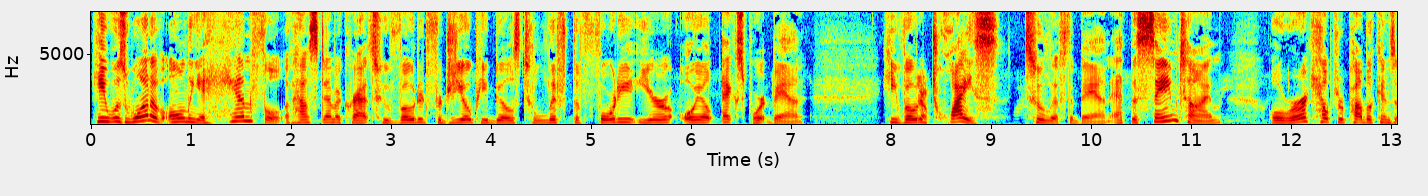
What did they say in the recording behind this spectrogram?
He was one of only a handful of House Democrats who voted for GOP bills to lift the 40 year oil export ban. He voted yep. twice to lift the ban. At the same time, O'Rourke helped Republicans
